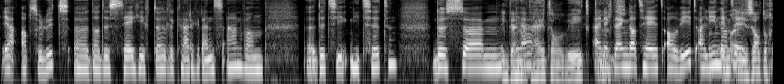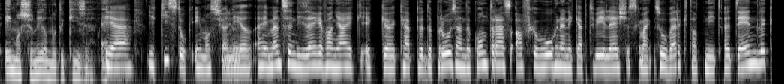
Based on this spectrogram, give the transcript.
ja, absoluut. Uh, dat is, zij geeft duidelijk haar grens aan van dit zie ik niet zitten. Dus, um, ik denk ja, dat hij het al weet. Kurt. En ik denk dat hij het al weet. Alleen dat hij... Je zal toch emotioneel moeten kiezen? Eigenlijk. Ja, je kiest ook emotioneel. Ja. Hey, mensen die zeggen van ja, ik, ik, ik heb de pro's en de contra's afgewogen en ik heb twee lijstjes gemaakt. Zo werkt dat niet. Uiteindelijk.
